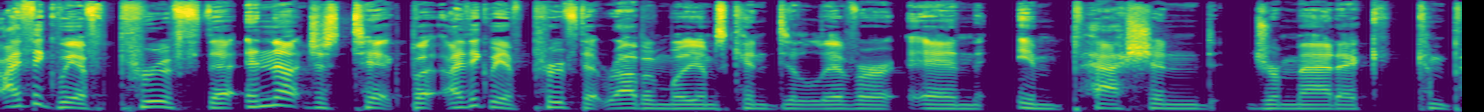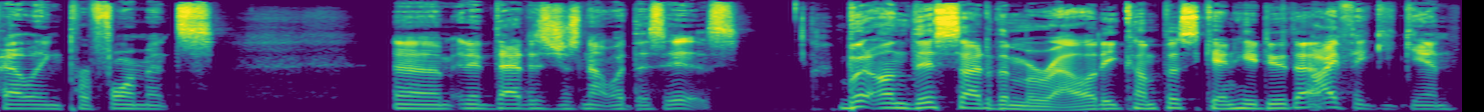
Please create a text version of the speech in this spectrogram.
I think we have proof that, and not just Tick, but I think we have proof that Robin Williams can deliver an impassioned, dramatic, compelling performance. Um, and that is just not what this is. But on this side of the morality compass, can he do that? I think he can.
